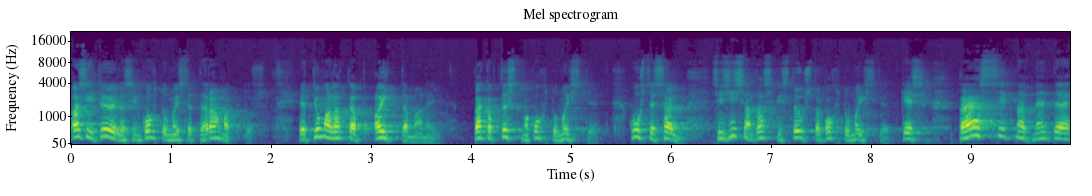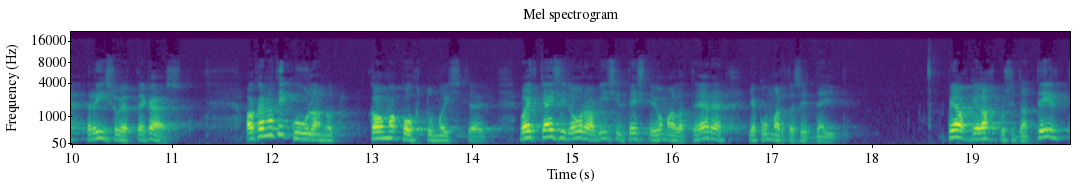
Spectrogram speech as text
asi tööle siin kohtumõistjate raamatus, et jumal hakkab aitama neid ta hakkab tõstma kohtumõistjaid. kuusteist salm, siis issand laskis tõusta kohtumõistjaid, kes päästsid nad nende riisujate käest. aga nad ei kuulanud ka oma kohtumõistjaid, vaid käisid ooraviisil teiste jumalate järel ja kummardasid neid. Peagi lahkusid nad teelt,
